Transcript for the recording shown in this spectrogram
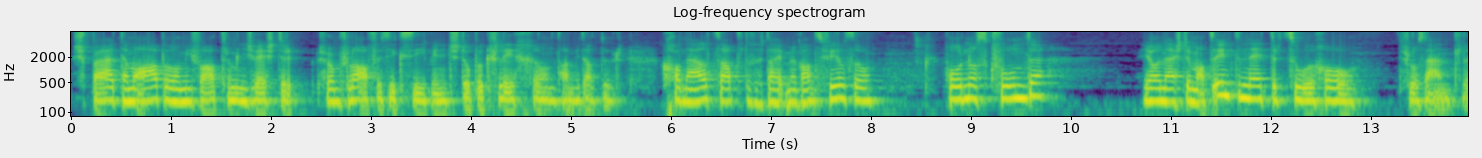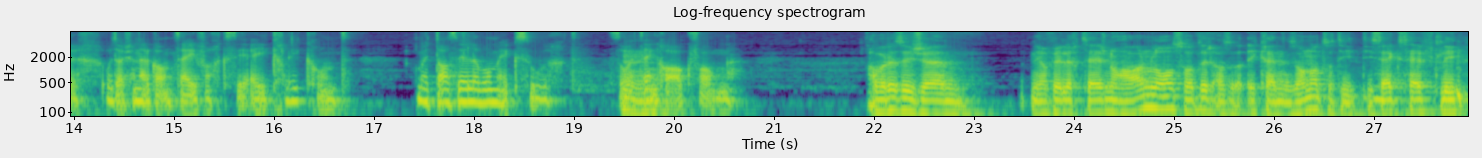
spät am Abend, wo mein Vater und meine Schwester schon am Schlafen waren, bin ich in die Stube geschlichen und habe mich da durch Kanäle gezapft. Also, da hat man ganz viel so Pornos gefunden. Ja, und dann ist dann mal das Internet dazugekommen schlussendlich. Und das war dann ganz einfach, gewesen, ein Klick und man hat das wählen, was man gesucht hat. So mhm. hat es eigentlich angefangen. Aber das ist ähm, ja, vielleicht zuerst noch harmlos, oder? Also ich kenne es auch noch, so die, die Sexheftchen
